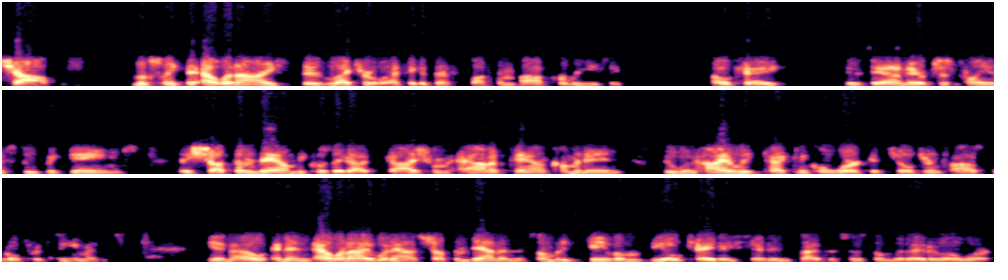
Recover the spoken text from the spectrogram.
Chop. Looks like the L and I, the electrical. I think it's that fucking Bob Parisi. Okay, is down there just playing stupid games. They shut them down because they got guys from out of town coming in doing highly technical work at Children's Hospital for Siemens. You know, and then L and I went out and shut them down, and then somebody gave them the okay. They said inside the system that I had to go work.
